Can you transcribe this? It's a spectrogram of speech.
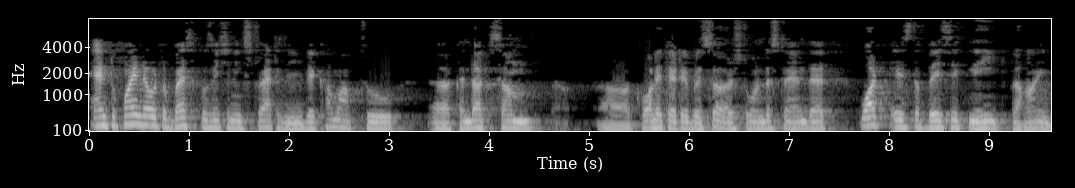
And to find out a best positioning strategy, they come up to uh, conduct some uh, qualitative research to understand that what is the basic need behind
